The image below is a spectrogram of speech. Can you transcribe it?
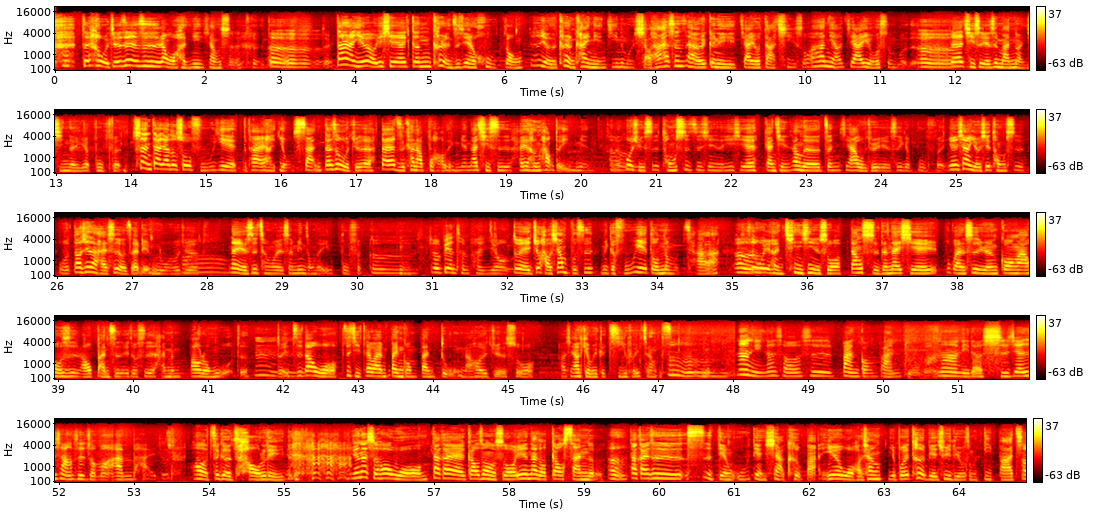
对，我觉得这件事让我很印象深刻。嗯嗯嗯，对。当然也有一些跟客人之间的互动，就是有的客人看你年纪那么小，他他甚至还会跟你加油打气，说：“啊，你要加油什么的。”嗯，这其实也是蛮暖心的一个部分。虽然大家都说服务业不太友善，但是我觉得大家只看到不好的一面，那其实还有很好的一面。可能或许是同事之间的一些感情上的增加，我觉得也是一个部分。因为像有些同事，我到现在还是有在联络，我觉得那也是成为生命中的一个部分。嗯，就变成朋友。对，就好像不是每个服务业都那么差啦。其实我也很庆幸说，当时的那些不管是员工啊，或是老板之类，都是还能包容我的。嗯，对，知道我自己在外半工半读，然后觉得说。好像要给我一个机会这样子。嗯嗯嗯。那你那时候是半工半读嘛？那你的时间上是怎么安排的？哦，这个超累的。因为那时候我大概高中的时候，因为那时候高三了，嗯，大概是四点五点下课吧。因为我好像也不会特别去留什么第八节。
